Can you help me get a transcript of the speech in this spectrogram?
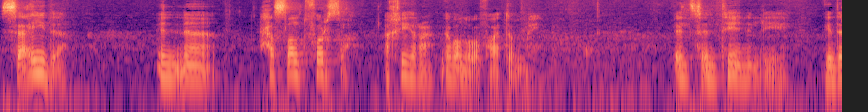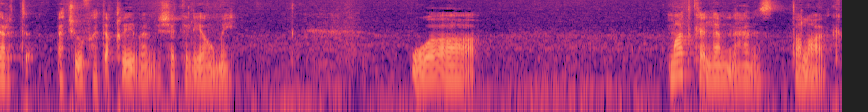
سعيدة إن حصلت فرصة أخيرة قبل وفاة أمي. السنتين اللي قدرت أشوفها تقريبا بشكل يومي. و ما تكلمنا عن الطلاق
